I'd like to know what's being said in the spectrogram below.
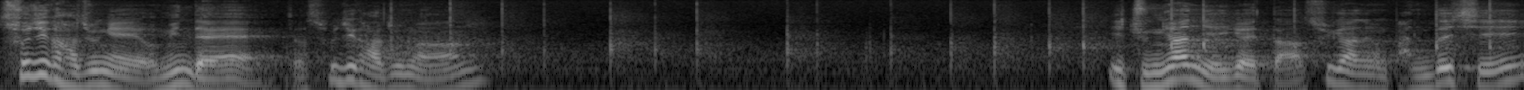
수직 하중의 의미인데, 자, 수직 하중은 이 중요한 얘기가 있다. 수직 하중은 반드시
